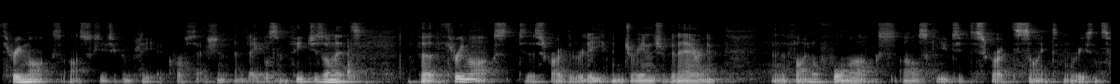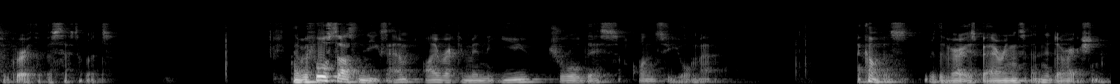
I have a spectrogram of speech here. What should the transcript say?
Three marks asks you to complete a cross-section and label some features on it. A further three marks to describe the relief and drainage of an area. And the final four marks ask you to describe the site and reasons for growth of a settlement. Now before starting the exam, I recommend that you draw this onto your map a compass with the various bearings and the direction.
